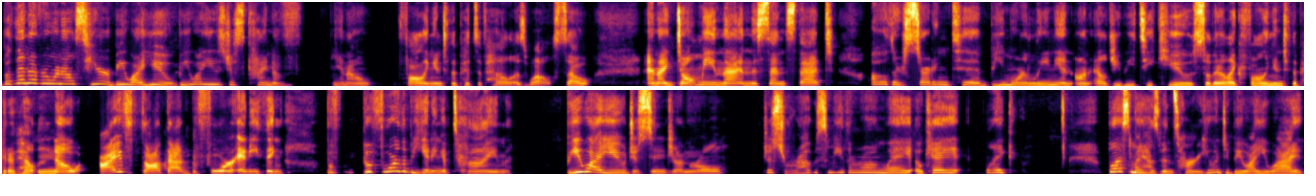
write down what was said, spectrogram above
but then everyone else here, BYU, BYU's just kind of, you know, falling into the pits of hell as well. So, and I don't mean that in the sense that, oh, they're starting to be more lenient on LGBTQ, so they're like falling into the pit of hell. No, I've thought that before anything, be- before the beginning of time. BYU, just in general, just rubs me the wrong way, okay? Like, bless my husband's heart. He went to BYUI.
